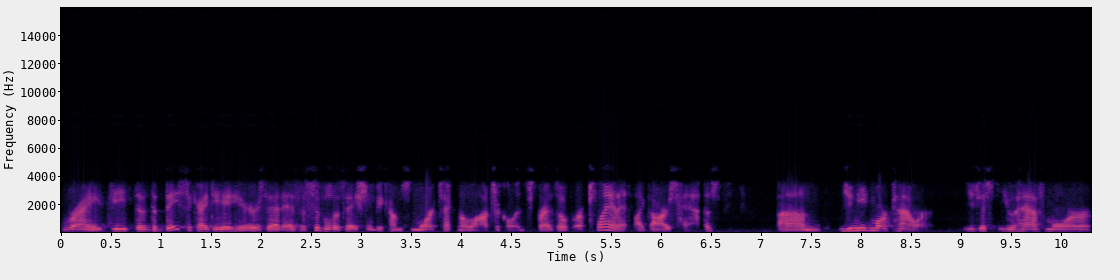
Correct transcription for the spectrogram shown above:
Right. The, the, the basic idea here is that as a civilization becomes more technological and spreads over a planet like ours has, um, you need more power. You just you have more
